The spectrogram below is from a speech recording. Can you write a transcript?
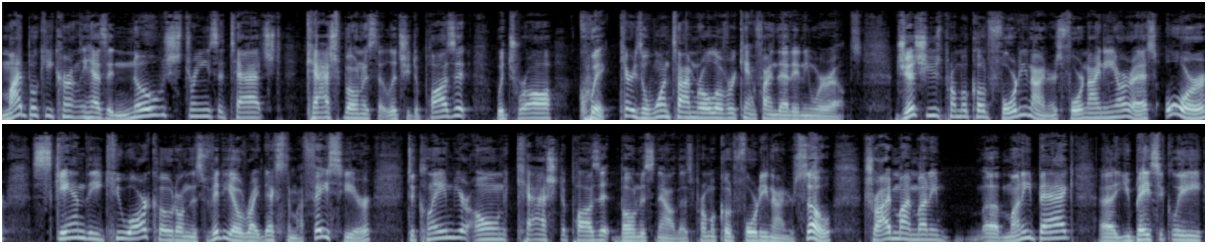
MyBookie currently has a no strings attached cash bonus that lets you deposit, withdraw quick. Carries a one time rollover. Can't find that anywhere else. Just use promo code 49ers, 49ERS, or scan the QR code on this video right next to my face here to claim your own cash deposit bonus now. That's promo code 49ers. So try my money. Uh, money bag. Uh, you basically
